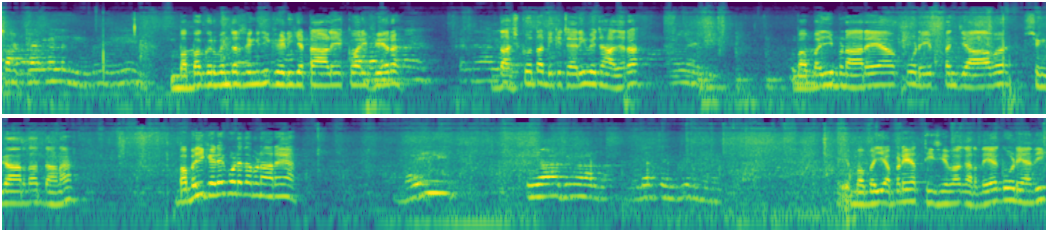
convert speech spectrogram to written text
60 ml ਦੀ ਨੇ ਬਾਬਾ ਗੁਰਵਿੰਦਰ ਸਿੰਘ ਜੀ ਖੇੜੀ ਜੱਟਾਂ ਵਾਲੇ ਇੱਕ ਵਾਰੀ ਫੇਰ ਦਸ਼ਕੋ ਤੁਹਾਡੀ ਕਚਹਿਰੀ ਵਿੱਚ ਹਾਜ਼ਰ ਆ। ਬਾਬਾ ਜੀ ਬਣਾ ਰਹੇ ਆ ਘੋੜੇ ਪੰਜਾਬ ਸ਼ਿੰਗਾਰ ਦਾ ਦਾਣਾ। ਬਾਬਾ ਜੀ ਕਿਹੜੇ ਘੋੜੇ ਦਾ ਬਣਾ ਰਹੇ ਆ? ਭਾਈ 50 ਸਿੰਗਾਰ ਦਾ ਮੇਰਾ ਚੰਗੀ ਹੁੰਦਾ ਇਹ ਬਾਬਾ ਜੀ ਆਪਣੇ ਹੱਥੀ ਸੇਵਾ ਕਰਦੇ ਆ ਘੋੜਿਆਂ ਦੀ।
